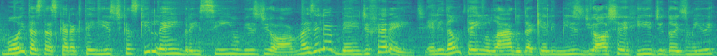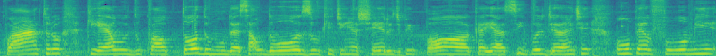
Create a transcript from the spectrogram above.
muitas das características que lembrem sim o Miss Dior, mas ele é bem diferente. Ele não tem o lado daquele Miss Dior Cherry de 2004, que é o do qual todo mundo é saudoso, que tinha cheiro de pipoca e assim por diante, um perfume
